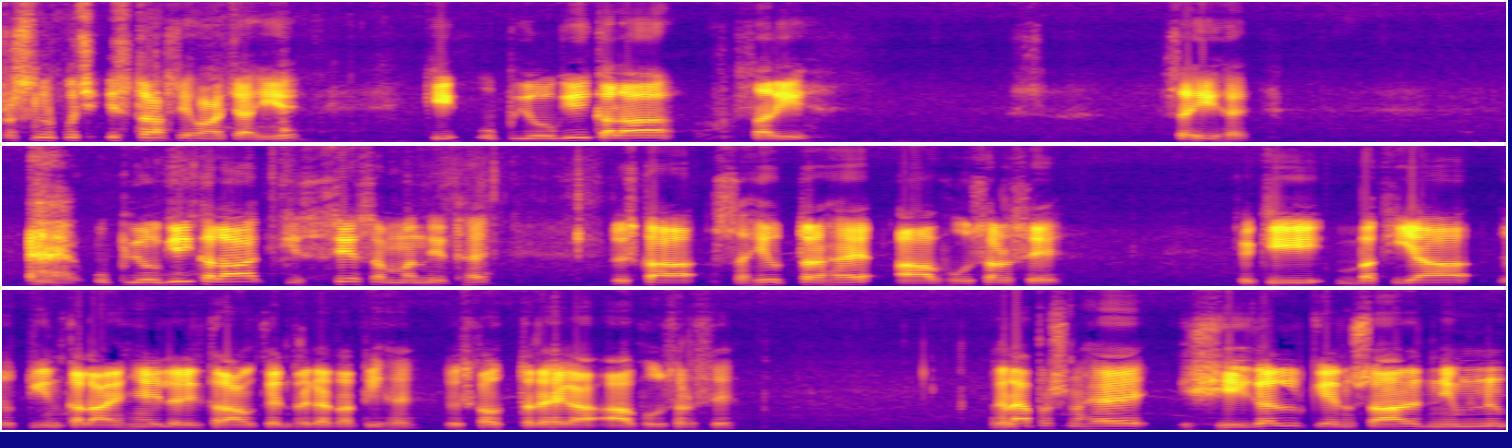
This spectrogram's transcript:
प्रश्न कुछ इस तरह से होना चाहिए कि उपयोगी कला, सॉरी, सही है। उपयोगी कला किससे संबंधित है? तो इसका सही उत्तर है आभूषण से, क्योंकि बकिया जो तीन कलाएँ हैं, ललित कलाओं के अंतर्गत आती है तो इसका उत्तर रहेगा आभूषण से। अगला प्रश्न है, हीगल के अनुसार निम्न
